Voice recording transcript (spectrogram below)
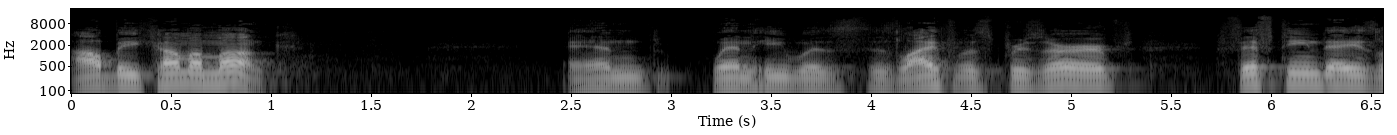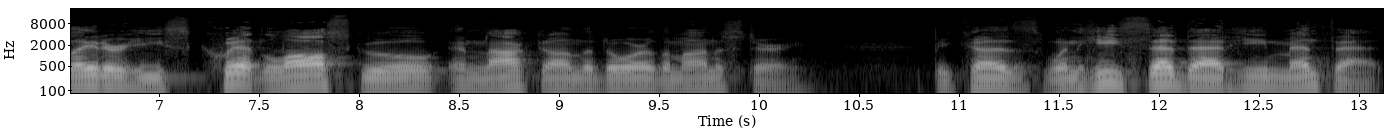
I'll become a monk. And when he was, his life was preserved, 15 days later, he quit law school and knocked on the door of the monastery. Because when he said that, he meant that.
